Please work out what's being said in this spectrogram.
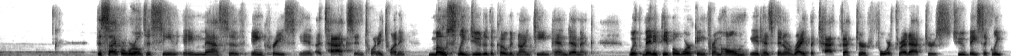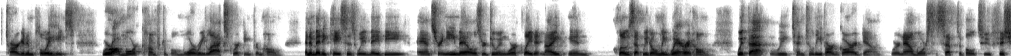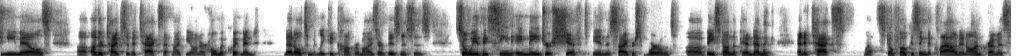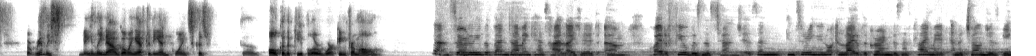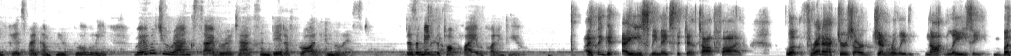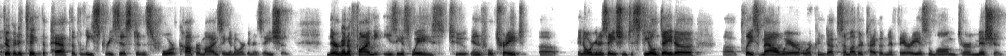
The cyber world has seen a massive increase in attacks in 2020, mostly due to the COVID 19 pandemic. With many people working from home, it has been a ripe attack vector for threat actors to basically target employees. We're all more comfortable, more relaxed working from home. And in many cases, we may be answering emails or doing work late at night in clothes that we'd only wear at home. With that, we tend to leave our guard down. We're now more susceptible to phishing emails, uh, other types of attacks that might be on our home equipment that ultimately could compromise our businesses. So we've seen a major shift in the cyber world uh, based on the pandemic and attacks, well, still focusing the cloud and on premise, but really mainly now going after the endpoints because the bulk of the people are working from home. Yeah, certainly the pandemic has highlighted um, quite a few business challenges. And considering, you know, in light of the current business climate and the challenges being faced by companies globally, where would you rank cyber attacks and data fraud in the list? Does it make the top five according to you? I think it easily makes the top five. Look, threat actors are generally not lazy, but they're going to take the path of least resistance for compromising an organization. They're going to find the easiest ways to infiltrate uh, an organization to steal data, uh, place malware, or conduct some other type of nefarious long term mission.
